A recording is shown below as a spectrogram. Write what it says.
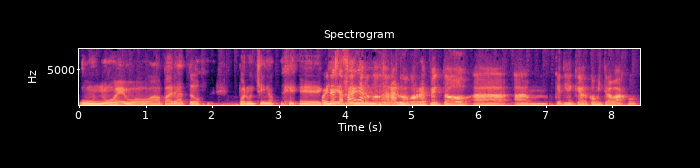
un nuevo aparato por un chino. Hoy no se apaga. Quiero contar algo con respecto a, a, que tiene que ver con mi trabajo,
